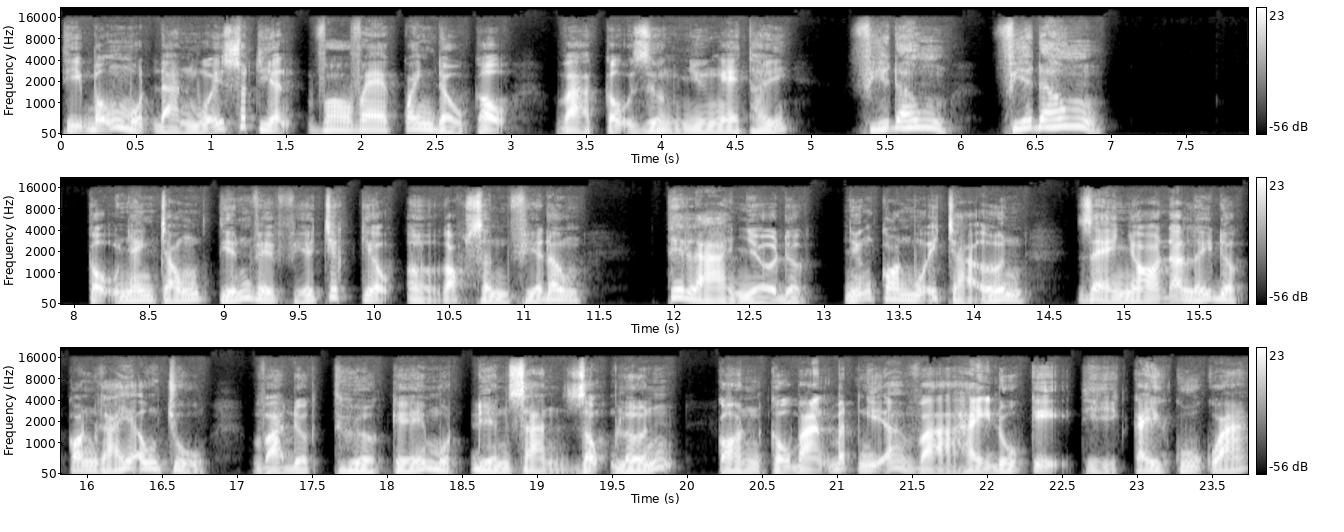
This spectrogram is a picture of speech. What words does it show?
thì bỗng một đàn muỗi xuất hiện vo ve quanh đầu cậu và cậu dường như nghe thấy, phía đông phía đông. Cậu nhanh chóng tiến về phía chiếc kiệu ở góc sân phía đông. Thế là nhờ được những con muỗi trả ơn, rẻ nhỏ đã lấy được con gái ông chủ và được thừa kế một điền sản rộng lớn. Còn cậu bạn bất nghĩa và hay đố kỵ thì cay cú quá,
